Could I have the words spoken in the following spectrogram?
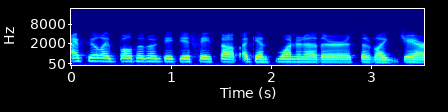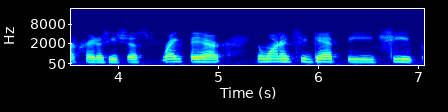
I feel like both of them, they did face off against one another instead of like JR Kratos. He's just right there. He wanted to get the cheap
